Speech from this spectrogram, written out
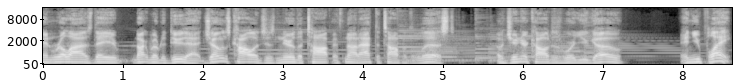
and realize they're not going to be able to do that. Jones College is near the top, if not at the top of the list of junior colleges where you go and you play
